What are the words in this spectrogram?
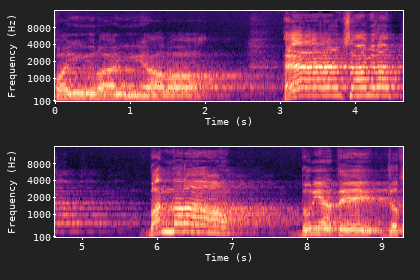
خيرا يرى হ্যাঁ সাহাবীরা বান্দারা দুনিয়াতে যত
